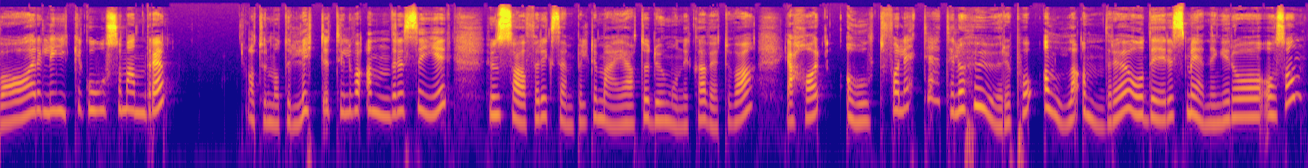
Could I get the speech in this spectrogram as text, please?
var like god som andre. At hun måtte lytte til hva andre sier. Hun sa f.eks. til meg at du, Monica, vet du hva, jeg har altfor lett jeg, til å høre på alle andre og deres meninger og, og sånn.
